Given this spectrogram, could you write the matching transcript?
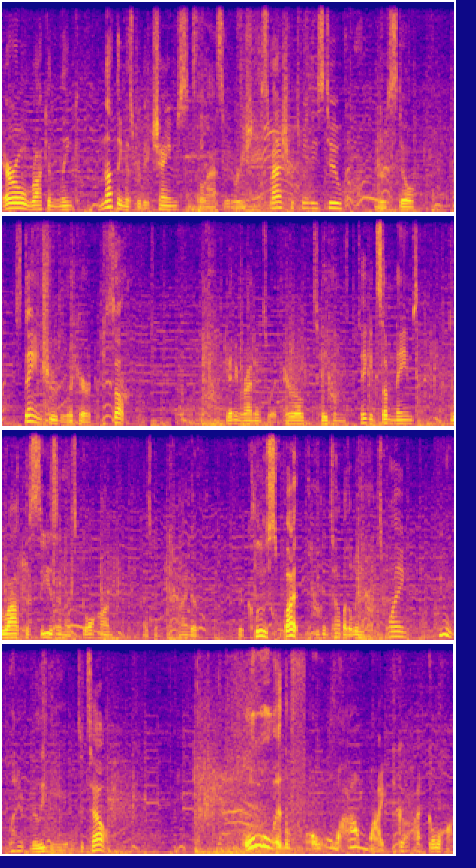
Arrow Rock, and Link. Nothing has really changed since the last iteration of Smash between these two. They're still staying true to their characters. So, getting right into it. Arrow taking taking some names throughout the season as Gohan has been kind of recluse, but you can tell by the way he's playing, you wouldn't really be able to tell. Oh, and the oh, oh my God, Gohan,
